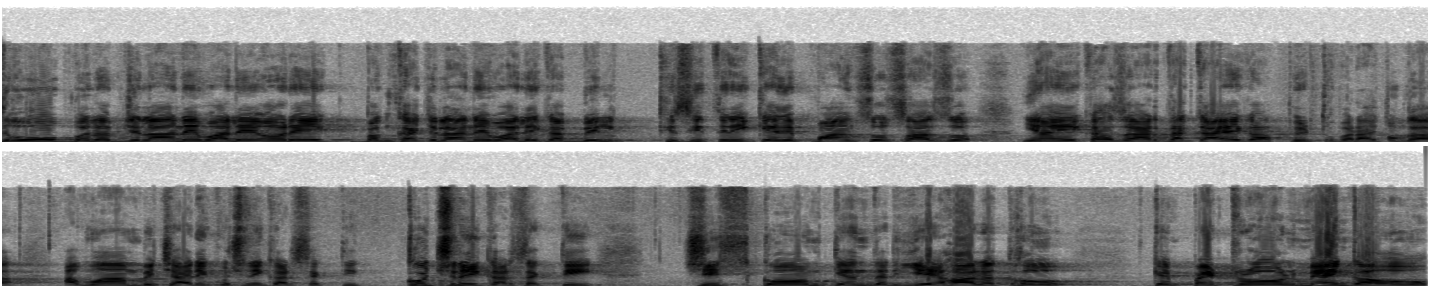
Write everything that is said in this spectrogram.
दो बल्ब जलाने वाले और एक पंखा चलाने वाले का बिल किसी तरीके से 500 700 या एक हज़ार तक आएगा? फिर तो बड़ा होगा। अब वहाँ बेचारी कुछ नहीं कर सकती। कुछ नहीं कर सकती। जिस कौम के अंदर ये हालत हो कि पेट्रोल महँगा हो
